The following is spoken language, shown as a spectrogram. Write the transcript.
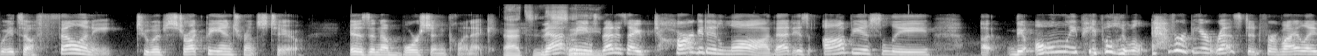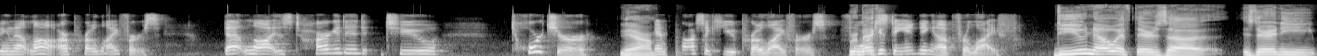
it's a felony to obstruct the entrance to is an abortion clinic. That's insane. That means that is a targeted law. That is obviously uh, the only people who will ever be arrested for violating that law are pro lifers. That law is targeted to torture yeah. and prosecute pro lifers for Rebecca, standing up for life. Do you know if there's, uh, is there any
